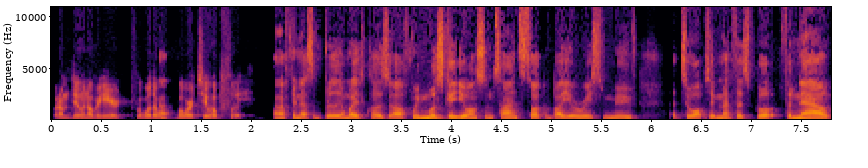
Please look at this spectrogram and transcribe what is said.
what I'm doing over here for World uh, War II, hopefully. And I think that's a brilliant way to close it off. We must get you on some time to talk about your recent move to Optic Methods. But for now,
